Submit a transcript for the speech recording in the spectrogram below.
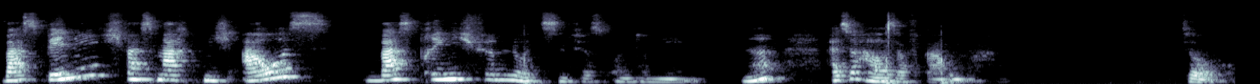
Was bin ich? Was macht mich aus? Was bringe ich für Nutzen fürs Unternehmen? Ne? Also Hausaufgaben machen. So.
